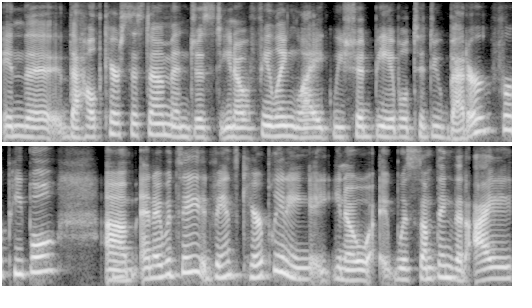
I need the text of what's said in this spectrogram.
in the the healthcare system and just you know feeling like we should be able to do better for people mm-hmm. Um, and i would say advanced care planning you know was something that i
